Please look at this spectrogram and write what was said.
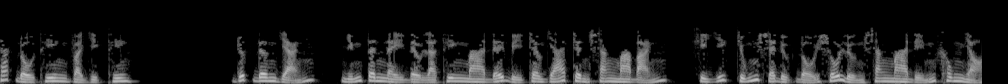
sát đồ thiên và diệt thiên. Rất đơn giản, những tên này đều là thiên ma đế bị treo giá trên săn ma bản, khi giết chúng sẽ được đổi số lượng săn ma điểm không nhỏ.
